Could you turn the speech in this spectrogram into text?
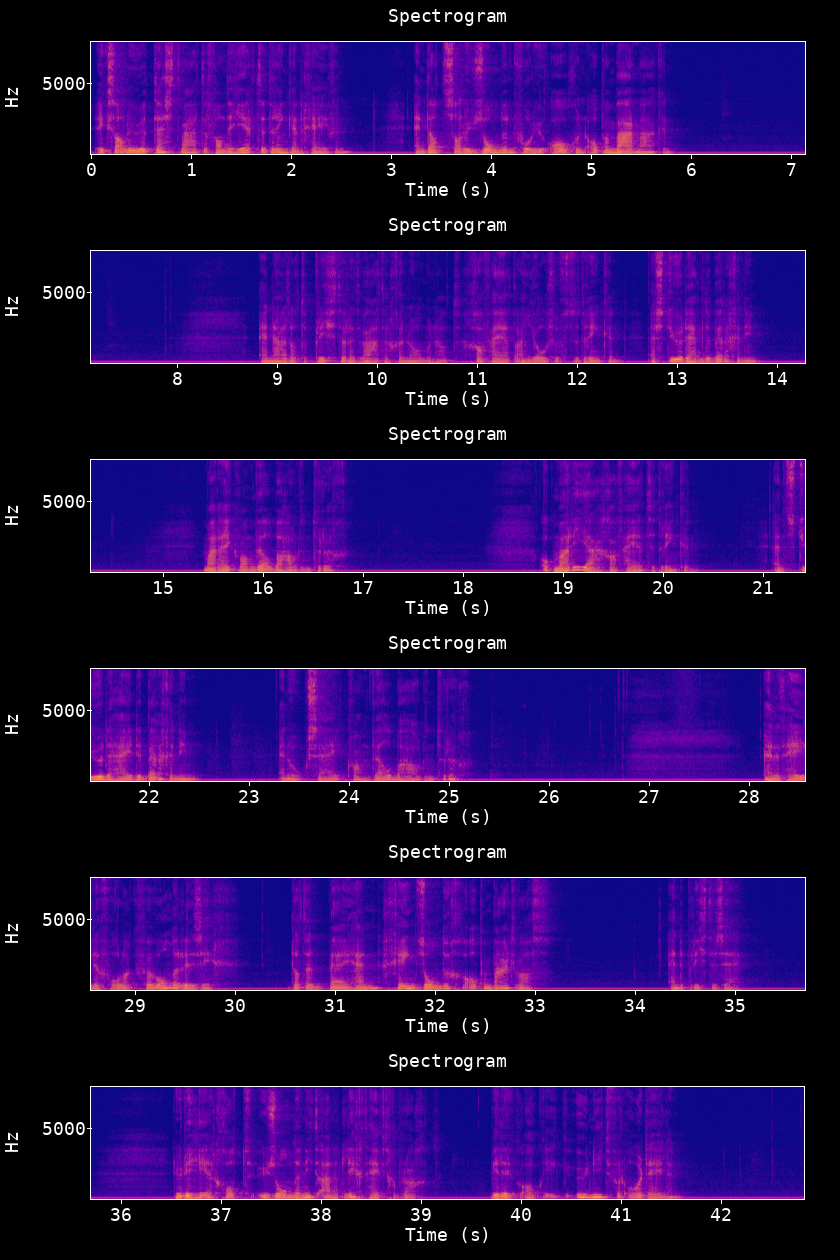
Ik zal u het testwater van de Heer te drinken geven, en dat zal uw zonden voor uw ogen openbaar maken. En nadat de priester het water genomen had, gaf hij het aan Jozef te drinken en stuurde hem de bergen in. Maar hij kwam wel behouden terug. Ook Maria gaf hij het te drinken en stuurde hij de bergen in, en ook zij kwam wel behouden terug. En het hele volk verwonderde zich dat er bij hen geen zonde geopenbaard was. En de priester zei, Nu de Heer God uw zonde niet aan het licht heeft gebracht, wil ik ook u niet veroordelen.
